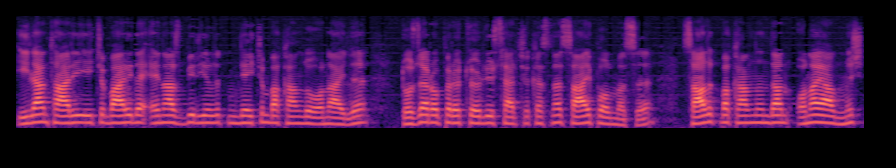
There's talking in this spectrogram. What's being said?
ilan tarihi itibariyle en az bir yıllık Milli Eğitim Bakanlığı onaylı dozer operatörlüğü sertifikasına sahip olması, Sağlık Bakanlığı'ndan onay almış,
